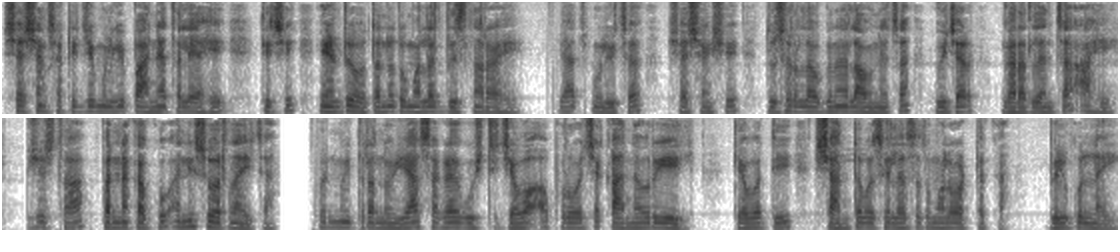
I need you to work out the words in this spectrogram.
शशांकसाठी जी मुलगी पाहण्यात आली आहे तिची एंट्री होताना तुम्हाला दिसणार आहे. याच मुलीचं शशांशी दुसरं लग्न लावण्याचा विचार घरातल्यांचा आहे. विशेषतः पन्ना काकू आणि सुवर्णाईचा पण मित्रांनो या सगळ्या गोष्टी जेव्हा अपूर्वाच्या कानावर येईल तेव्हा ती शांत बसेल असं तुम्हाला वाटतं का? बिलकुल नाही.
